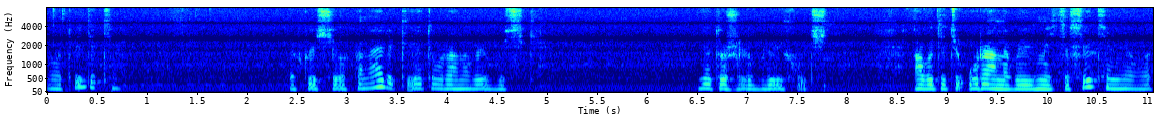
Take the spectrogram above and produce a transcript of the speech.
Вот, видите? Я включила фонарик, и это урановые бусики. Я тоже люблю их очень. А вот эти урановые вместе с этими вот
